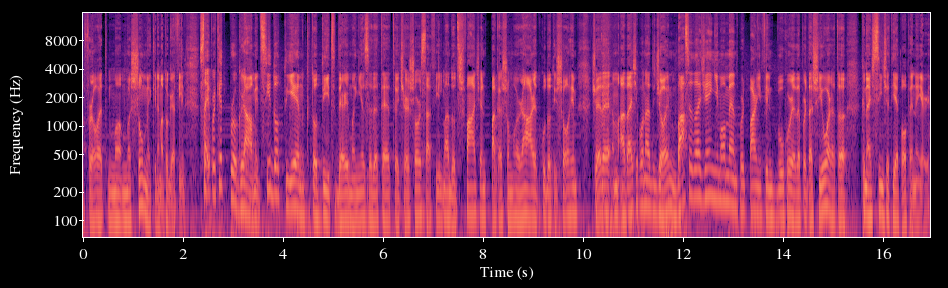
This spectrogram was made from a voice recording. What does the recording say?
afrohet më më shumë me kinematografinë. Sa i përket programit, si do të jenë këto ditë deri më 28 qershor sa filma do të shfaqen, pak a shumë oraret ku do t'i shohim, që edhe ata që po na dëgjojnë, mbase do ta gjejnë një moment për të parë një film të bukur edhe për ta shijuar atë kënaqësinë që ti jep Open Air.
